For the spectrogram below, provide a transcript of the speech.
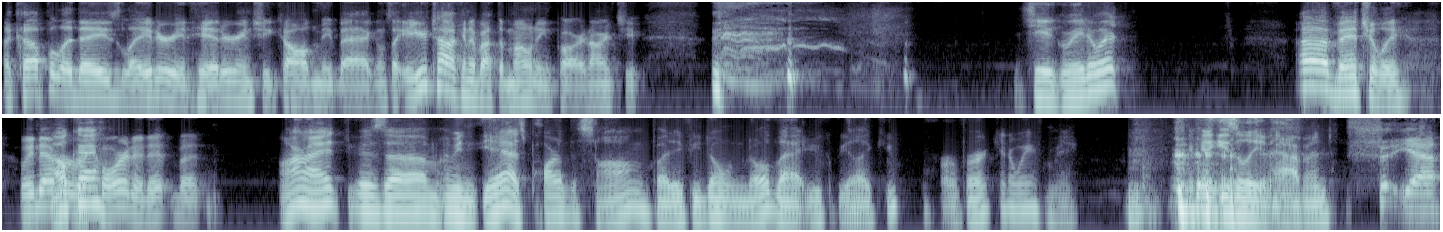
a couple of days later it hit her and she called me back. I was like, You're talking about the moaning part, aren't you? Did she agree to it? Uh, eventually. We never Okay. recorded it, but All right, because um, I mean, yeah, it's part of the song, but if you don't know that, you could be like, "You pervert, get away from me." It could easily have happened, yeah,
